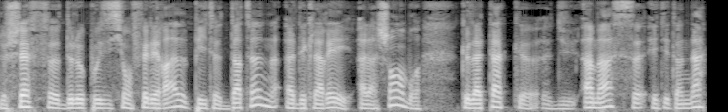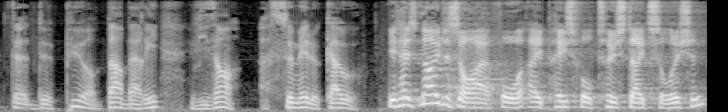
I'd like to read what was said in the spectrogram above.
Le chef de l'opposition fédérale, Peter Dutton, a déclaré à la Chambre que l'attaque du Hamas était un acte de pure barbarie visant semer le chaos. It has no desire for a peaceful two state solution.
